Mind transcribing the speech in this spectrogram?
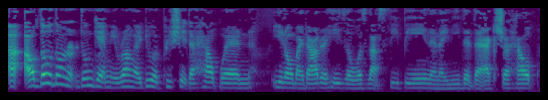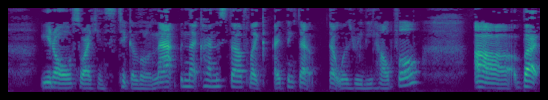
Uh, although don't don't get me wrong, I do appreciate the help when you know my daughter Hazel was not sleeping and I needed the extra help, you know, so I can take a little nap and that kind of stuff. Like I think that that was really helpful. Uh, but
